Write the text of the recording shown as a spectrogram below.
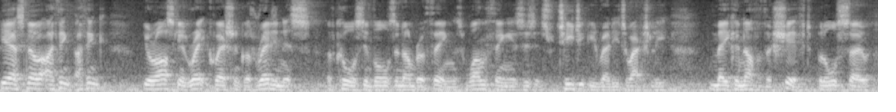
Yes, no, I think, I think you're asking a great question because readiness, of course, involves a number of things. One thing is, is it strategically ready to actually make enough of a shift, but also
